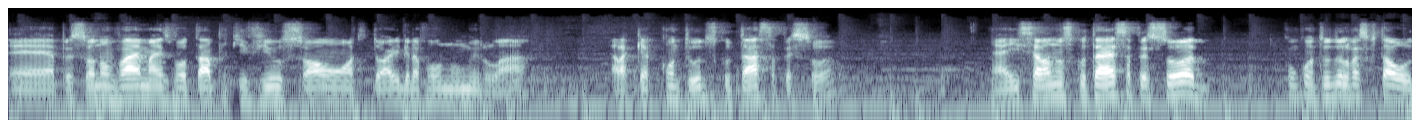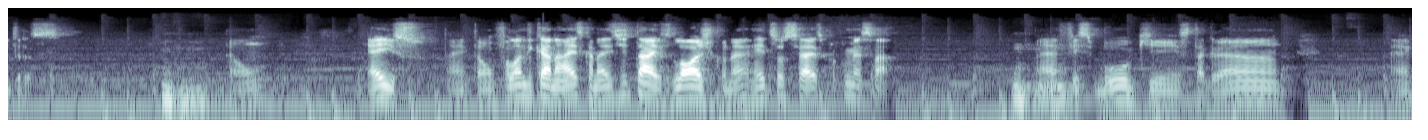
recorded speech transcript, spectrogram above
é, a pessoa não vai mais votar porque viu só um outdoor e gravou um número lá. Ela quer conteúdo, escutar essa pessoa. É, e se ela não escutar essa pessoa, com conteúdo ela vai escutar outras. Uhum. Então, é isso. Né? Então, falando de canais, canais digitais, lógico, né? Redes sociais para começar. Uhum. Né? Facebook, Instagram, né?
